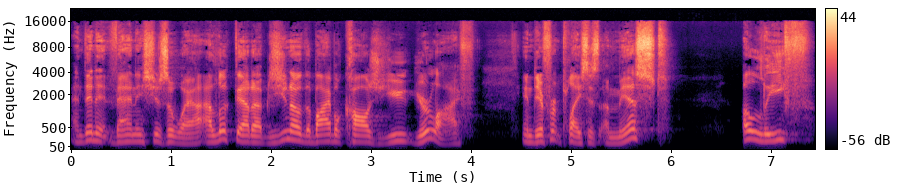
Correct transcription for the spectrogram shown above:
and then it vanishes away. I looked that up. Did you know the Bible calls you, your life, in different places a mist, a leaf,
